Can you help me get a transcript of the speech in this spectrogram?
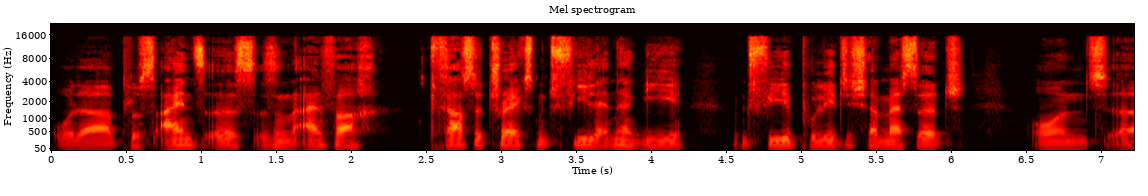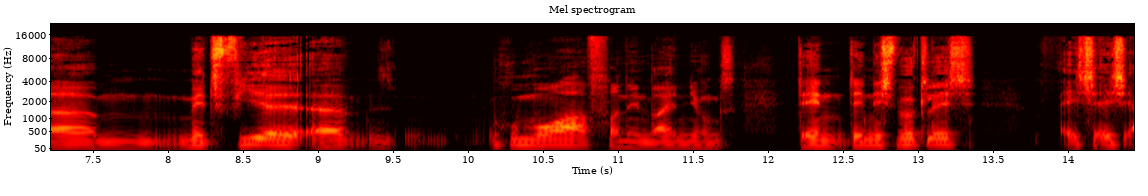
oder plus eins ist. Es sind einfach krasse Tracks mit viel Energie, mit viel politischer Message und ähm, mit viel äh, Humor von den beiden Jungs, den den ich wirklich ich ich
